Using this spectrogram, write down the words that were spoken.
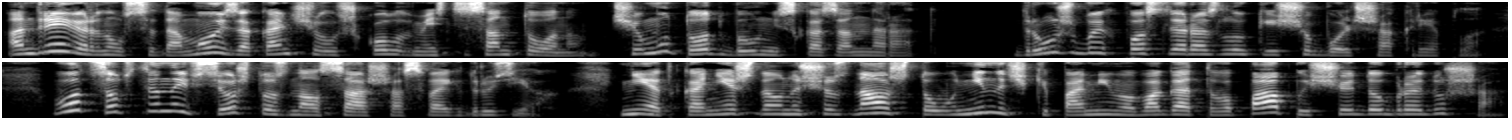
Андрей вернулся домой и заканчивал школу вместе с Антоном, чему тот был несказанно рад. Дружба их после разлуки еще больше окрепла. Вот, собственно, и все, что знал Саша о своих друзьях. Нет, конечно, он еще знал, что у Ниночки, помимо богатого папы, еще и добрая душа.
